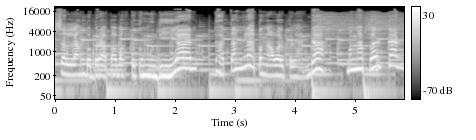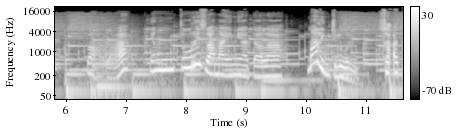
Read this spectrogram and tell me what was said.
Selang beberapa waktu kemudian, datanglah pengawal Belanda mengabarkan bahwa yang mencuri selama ini adalah maling celuri. Saat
